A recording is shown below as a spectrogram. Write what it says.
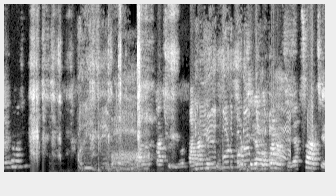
দেখুন আসুন পার্লার কাজ করি, আমার পার্লার দেখুন। আমার ছেলের দোকান আছে ব্যবসা আছে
